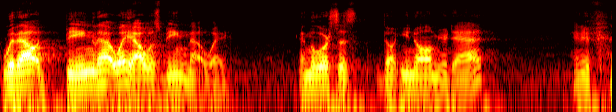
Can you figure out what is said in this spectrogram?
without being that way, I was being that way. And the Lord says, Don't you know I'm your dad? And if,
